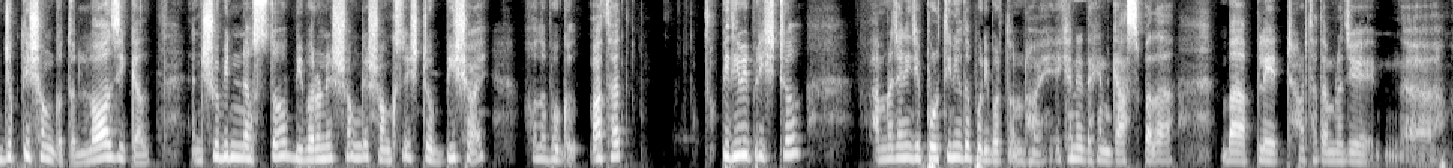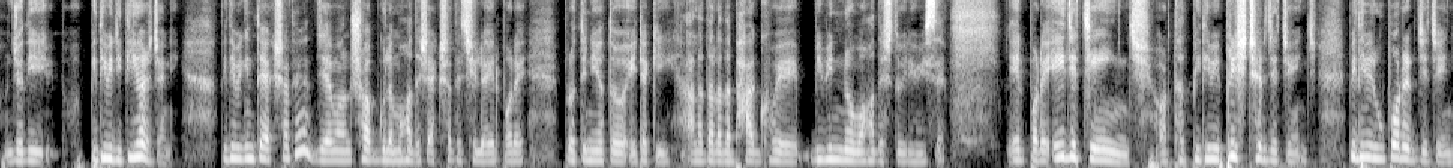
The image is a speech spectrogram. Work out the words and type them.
যুক্তিসঙ্গত লজিক্যাল অ্যান্ড সুবিন্যস্ত বিবরণের সঙ্গে সংশ্লিষ্ট বিষয় হলো ভূগোল অর্থাৎ পৃথিবী পৃষ্ঠ, আমরা জানি যে প্রতিনিয়ত পরিবর্তন হয়। এখানে দেখেন গাছপালা বা প্লেট অর্থাৎ আমরা যে যদি পৃথিবীর ইতিহাস জানি। পৃথিবী কিন্তু একসাথে, যেমন সবগুলো মহাদেশ একসাথে ছিল, এরপরে প্রতিনিয়ত এটা কি আলাদা আলাদা ভাগ হয়ে বিভিন্ন মহাদেশ তৈরি হয়েছে এরপরে এই যে চেঞ্জ অর্থাৎ পৃথিবী পৃষ্ঠের যে চেঞ্জ পৃথিবীর উপরের যে চেঞ্জ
